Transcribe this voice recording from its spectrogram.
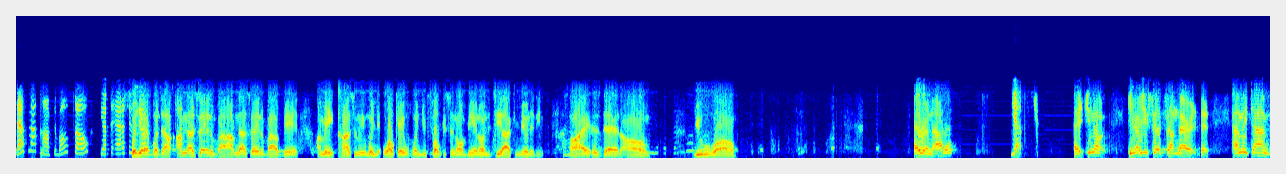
That's not comfortable. So you have to ask yourself. But yeah, but I, I'm not saying about I'm not saying about being. I mean, constantly when you okay when you focusing on being on the TI community, Mm-hmm. all right, is that um you um Hey, Renata. Yes. Hey, you know, you know, you said something there that how many times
